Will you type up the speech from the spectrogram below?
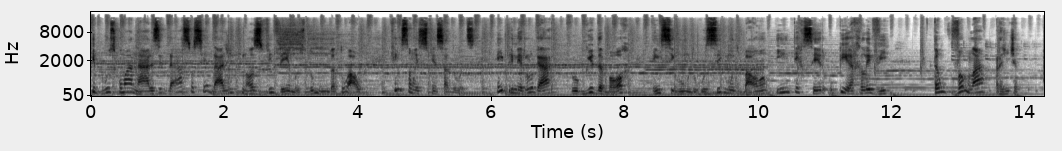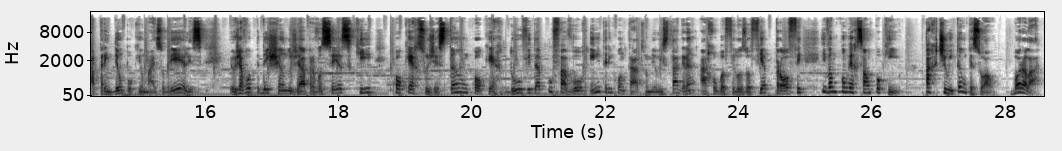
que buscam uma análise da sociedade em que nós vivemos, do mundo atual. Quem são esses pensadores? Em primeiro lugar, o Guy Debord, em segundo, o Sigmund Bauman e em terceiro, o Pierre Levy. Então vamos lá para a gente aprender um pouquinho mais sobre eles. Eu já vou deixando já para vocês que qualquer sugestão, qualquer dúvida, por favor, entre em contato no meu Instagram @filosofiaprof e vamos conversar um pouquinho. Partiu então, pessoal? Bora lá.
